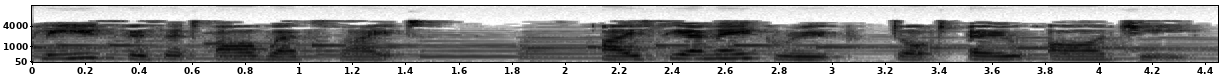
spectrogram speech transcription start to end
please visit our website, icmagroup.org.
